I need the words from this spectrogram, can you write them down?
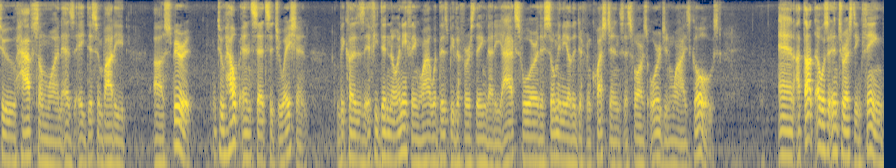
to have someone as a disembodied uh, spirit to help in said situation. Because if he didn't know anything, why would this be the first thing that he asks for? There's so many other different questions as far as origin wise goes. And I thought that was an interesting thing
